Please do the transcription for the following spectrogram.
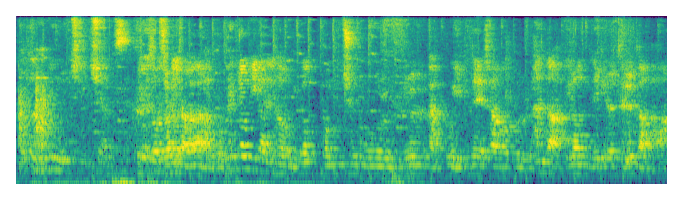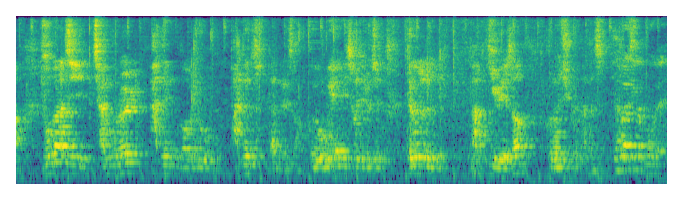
어떤 행동을 취- 취하겠어요? 그래서 저희가 뭐 행정기관에서 위법 건축물을 갖고 임대 사업을 한다 이런 얘기를 들을까봐 두 가지 자문을 받은 거로 받았습니다. 그래서 그 오해의 소지를 좀 덜 막기 위해서 그런 식으로 두 받았습니다. 가지가 뭐예요?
